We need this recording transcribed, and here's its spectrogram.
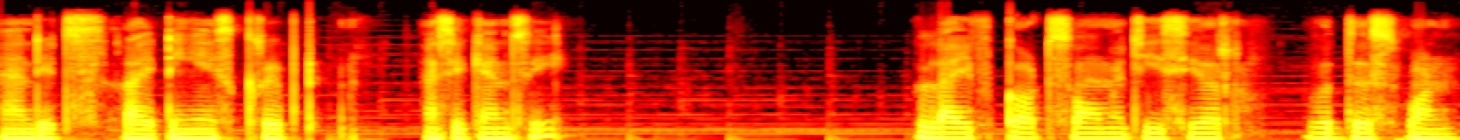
and it's writing a script. As you can see life got so much easier with this one.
